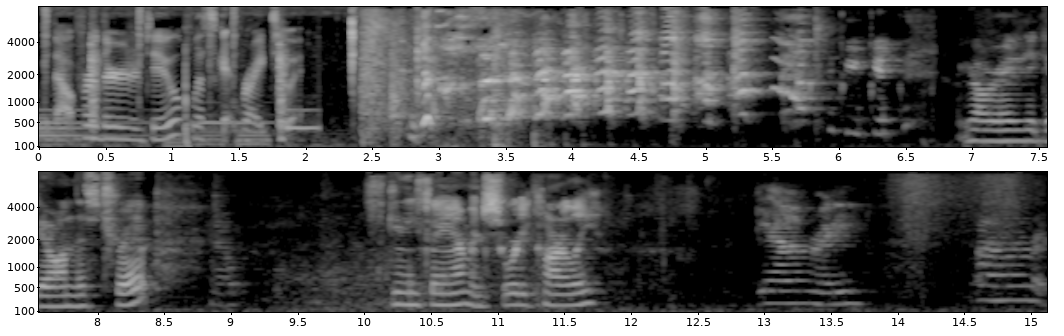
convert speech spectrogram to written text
Without further ado, let's get right to it. Y'all ready to go on this trip? Skinny Sam and Shorty Carly. Yeah, I'm ready. I'm ready.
